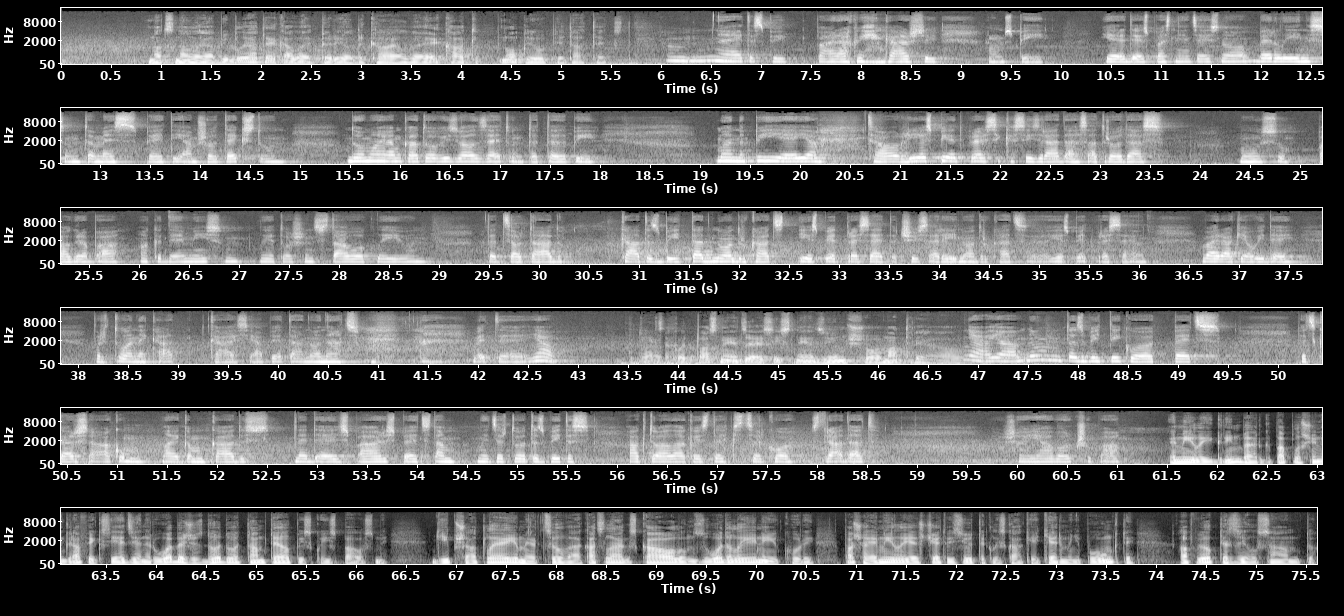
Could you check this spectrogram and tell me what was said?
Nacionālajā bibliotekā vai periodikā LV? Kā tu nokļuvi pie tā teksta? Mm, nē, tas bija pārāk vienkārši. Mums bija ieradies pasniedzējs no Berlīnes, un mēs pētījām šo tekstu un domājām, kā to vizualizēt. Tad, tad bija mana pieeja caur iespiedu presi, kas izrādās atrodas mūsu pagrabā, akadēmijas un lietošanas stāvoklī. Un tad caur tādu, kā tas bija tad nodrukāts iespiedu presē, tad šis arī drukāts uh, iespiedu presē. Un vairāk jau ideja par to, nekā kā es jā, pie tā nonācu. Bet, uh, jā. Tad, var sakot, pasniedzējs izsniedz jums šo materiālu. Jā, jā nu, tas bija tikko pēc, pēc kara sākuma, laikam kādus nedēļas pāris pēc tam. Līdz ar to tas bija tas aktuālākais teksts, ar ko strādāt šajā workshopā. Emīlija Grunberga paplašina grafikas jēdziena robežas, dodot tam telpisku izpausmi. Ģipša atlējumi ir cilvēka atslēgas kaula un zoda līnija, kuri pašai Emīlijai šķiet visjutekliskākie ķermeņa punkti, apvilkti ar zilu samtu.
